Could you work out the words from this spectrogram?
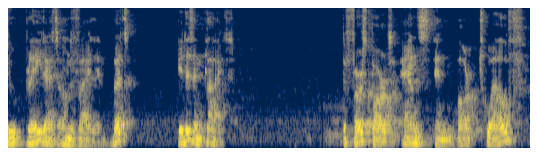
to play that on the violin, but it is implied. The first part ends in bar 12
